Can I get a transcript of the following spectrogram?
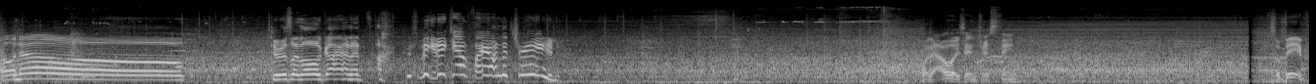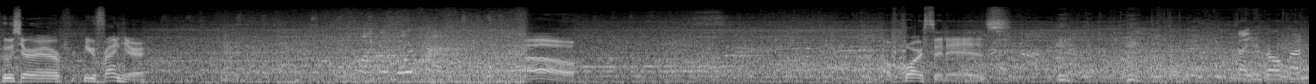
Oh no! There was a little guy on a making a campfire on the train. That was interesting. So babe, who's your new friend here? My new boyfriend. Oh. Of course it is. Is that your girlfriend?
